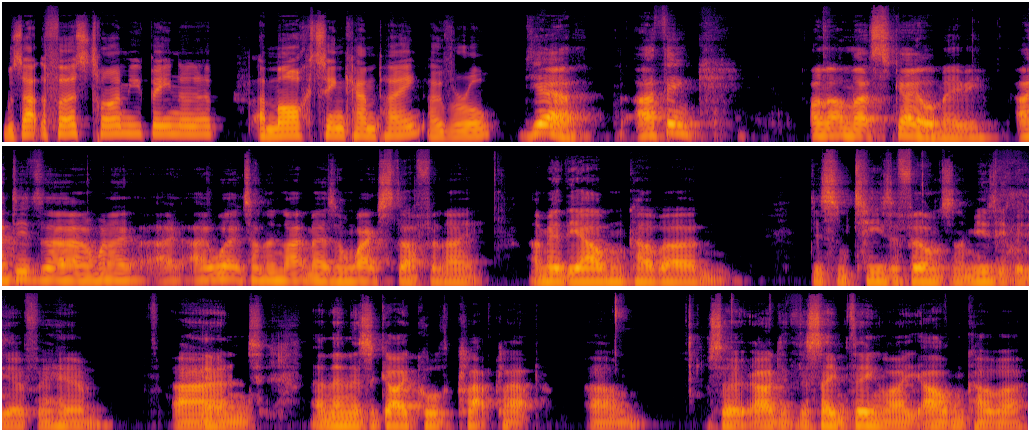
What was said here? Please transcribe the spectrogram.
Was that the first time you've been in a, a marketing campaign overall? Yeah i think on, on that scale maybe. I did uh when I, I i worked on the nightmares on wax stuff and i i made the album cover and did some teaser films and a music video for him and yeah. and then there's a guy called Clap Clap. Um, so I did the same thing, like album cover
